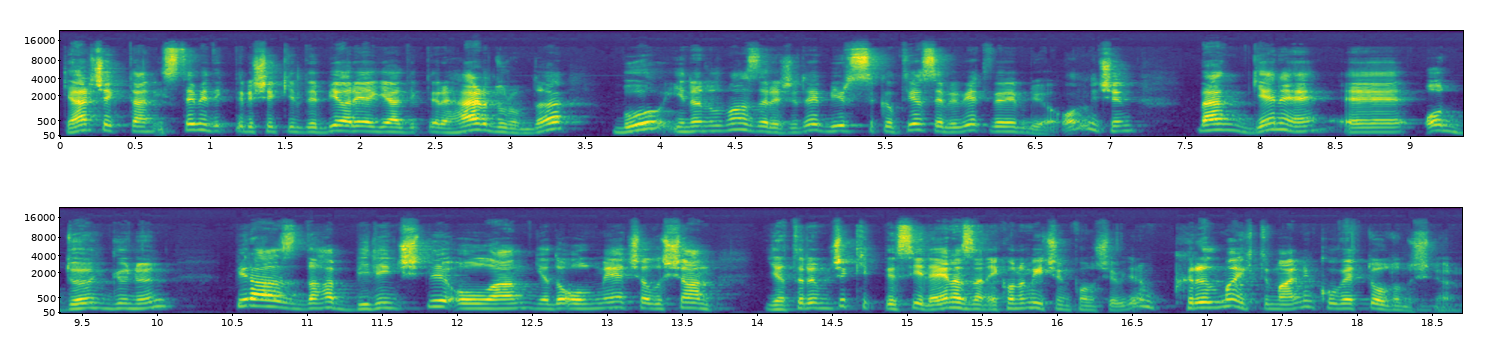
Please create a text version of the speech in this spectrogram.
gerçekten istemedikleri şekilde bir araya geldikleri her durumda bu inanılmaz derecede bir sıkıntıya sebebiyet verebiliyor. Onun için ben gene e, o döngünün biraz daha bilinçli olan ya da olmaya çalışan yatırımcı kitlesiyle en azından ekonomi için konuşabilirim. Kırılma ihtimalinin kuvvetli olduğunu düşünüyorum.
